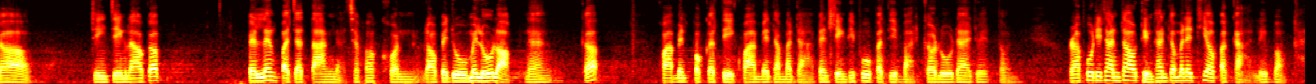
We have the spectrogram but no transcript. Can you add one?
ก็จริง ๆ แล้วก็เป็นเรื่องปัจจตังเนี่ยเฉพาะคนเราไปดูไม่รู้หรอกนะ ก็ความเป็นปกติความเป็นธรรมดา เป็นสิ่งที่ผู้ปฏิบัติก็รู้ได้ด้วยตนเราผู้ที่ท่านเท่าถึงท่านก็ไม่ได้เที่ยวประกาศหรือบอกใคร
